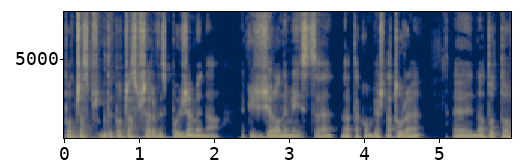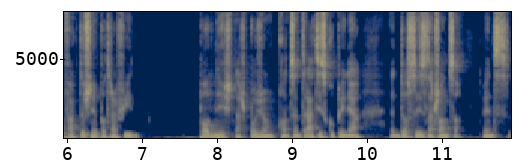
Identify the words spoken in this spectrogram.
podczas, gdy podczas przerwy spojrzymy na jakieś zielone miejsce, na taką, wiesz, naturę, e, no to to faktycznie potrafi podnieść nasz poziom koncentracji, skupienia dosyć znacząco. Więc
